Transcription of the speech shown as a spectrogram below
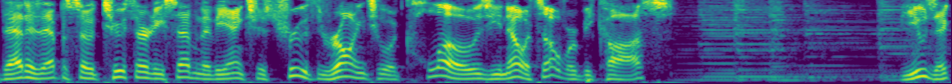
That is episode 237 of The Anxious Truth drawing to a close. You know it's over because music.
